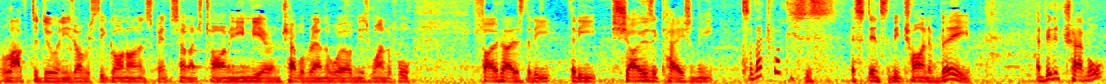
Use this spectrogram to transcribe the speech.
loved to do, and he's obviously gone on and spent so much time in India and travelled around the world in his wonderful photos that he that he shows occasionally. So that's what this is ostensibly trying to be. A bit of travel,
